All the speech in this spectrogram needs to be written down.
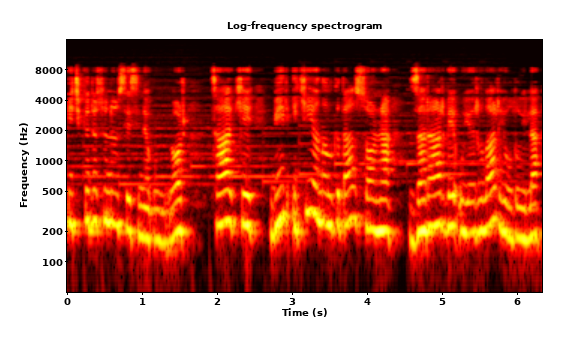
içgüdüsünün sesine uyuyor, ta ki bir iki yanılgıdan sonra zarar ve uyarılar yoluyla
